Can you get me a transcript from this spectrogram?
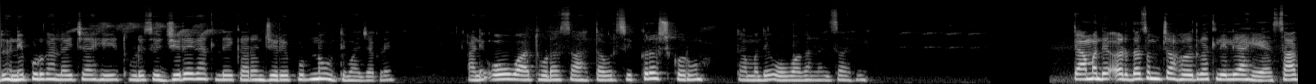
धनेपूड घालायचे आहे थोडेसे जिरे घातले कारण जिरेपूड नव्हते माझ्याकडे. आणि ओवा थोडासा हातावरची क्रश करून त्यामध्ये ओवा घालायचा आहे. त्यामध्ये अर्धा चमचा हळद घातलेली आहे. सात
